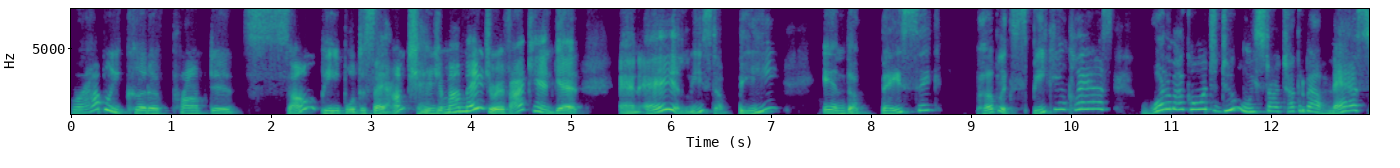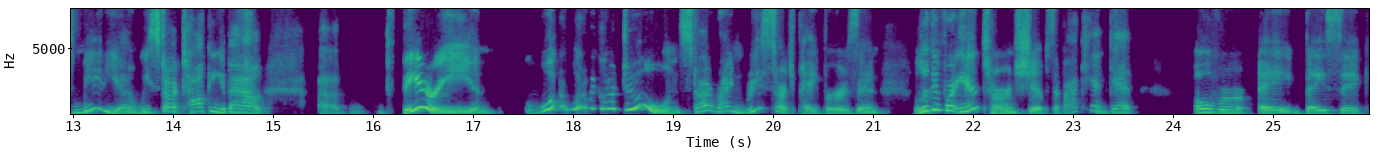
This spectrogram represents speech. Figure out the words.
probably could have prompted some people to say, I'm changing my major. If I can't get an A, at least a B in the basic public speaking class, what am I going to do when we start talking about mass media and we start talking about uh, theory and what, what are we going to do and start writing research papers and looking for internships if I can't get over a basic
